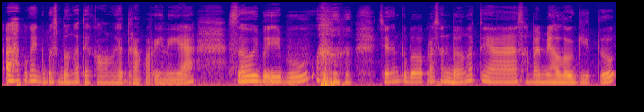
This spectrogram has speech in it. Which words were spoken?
Ah, pokoknya gemes banget ya kalau ngeliat drakor ini ya. So, ibu-ibu, jangan kebawa perasaan banget ya sampai melo gitu.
